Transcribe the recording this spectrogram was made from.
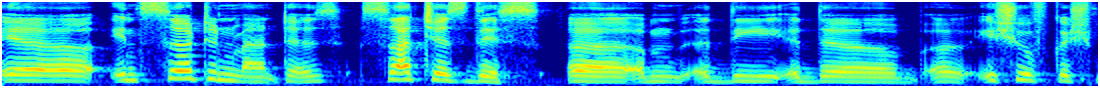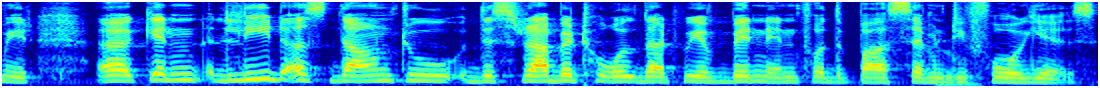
uh, in certain matters, such as this, uh, um, the, the uh, issue of Kashmir, uh, can lead us down to this rabbit hole that we have been in for the past 74 years.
